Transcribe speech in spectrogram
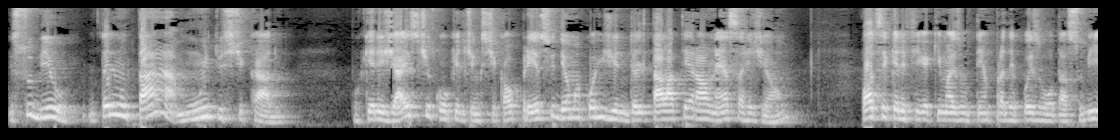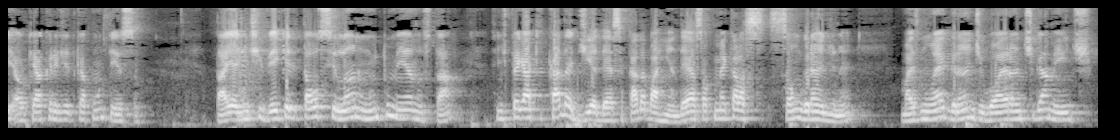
e subiu. Então ele não está muito esticado. Porque ele já esticou que ele tinha que esticar o preço e deu uma corrigida. Então ele está lateral nessa região. Pode ser que ele fique aqui mais um tempo para depois voltar a subir. É o que eu acredito que aconteça. Tá? E a gente vê que ele está oscilando muito menos. Tá? Se a gente pegar aqui cada dia dessa, cada barrinha dessa, olha como é que elas são grandes. Né? Mas não é grande igual era antigamente.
